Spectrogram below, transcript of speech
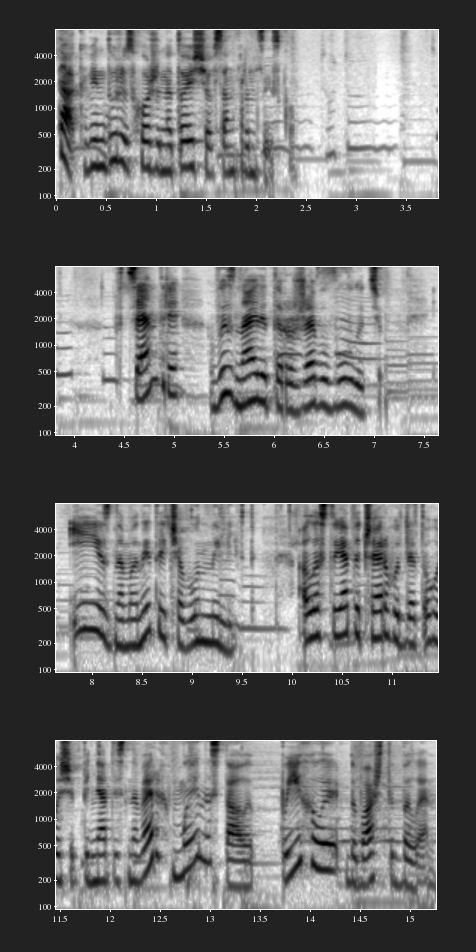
Так, він дуже схожий на той, що в Сан-Франциско. В центрі ви знайдете рожеву вулицю і знаменитий чавунний ліфт. Але стояти чергу для того, щоб піднятися наверх, ми не стали. Поїхали до башти Белен,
